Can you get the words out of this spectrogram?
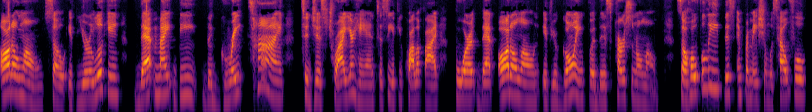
auto loan. So if you're looking, that might be the great time to just try your hand to see if you qualify for that auto loan if you're going for this personal loan. So hopefully this information was helpful.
